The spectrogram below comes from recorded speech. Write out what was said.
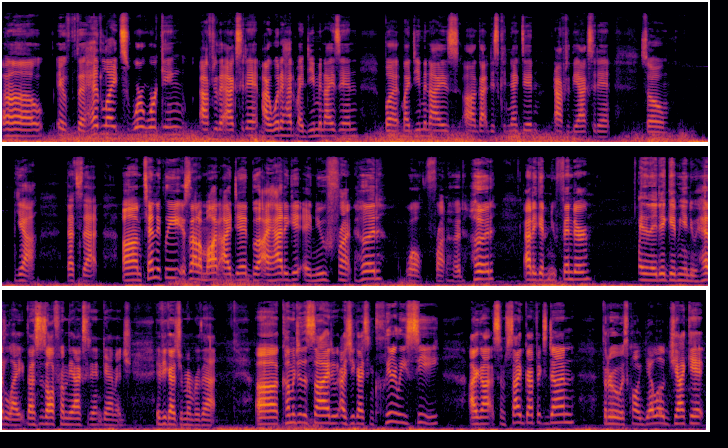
Uh, if the headlights were working after the accident, I would have had my demon eyes in, but my demon eyes uh, got disconnected after the accident. So, yeah, that's that. Um, technically, it's not a mod I did, but I had to get a new front hood. Well, front hood, hood. I had to get a new fender, and then they did give me a new headlight. This is all from the accident damage, if you guys remember that. Uh, coming to the side, as you guys can clearly see, I got some side graphics done through, it's called Yellow Jacket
